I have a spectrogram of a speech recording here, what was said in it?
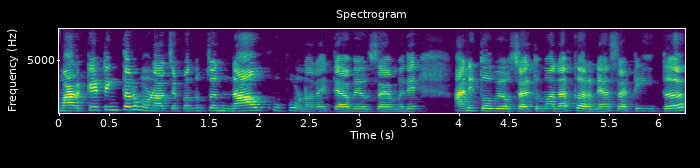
मार्केटिंग तर होणारच आहे पण तुमचं नाव खूप होणार आहे त्या व्यवसायामध्ये आणि तो व्यवसाय तुम्हाला करण्यासाठी इथं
